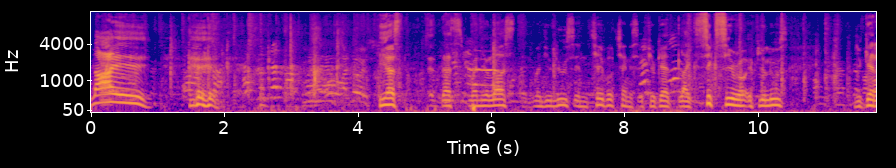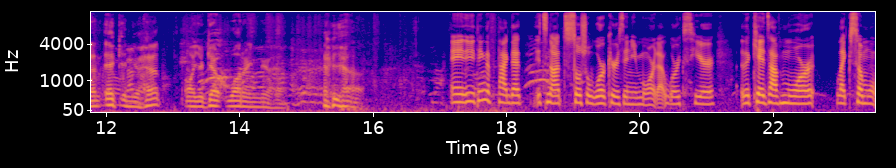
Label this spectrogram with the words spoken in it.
Nein! yes, that's when you lost, when you lose in table tennis. If you get like 6-0, if you lose, you get an egg in your head or you get water in your head. yeah. And you think the fact that it's not social workers anymore that works here, the kids have more like some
